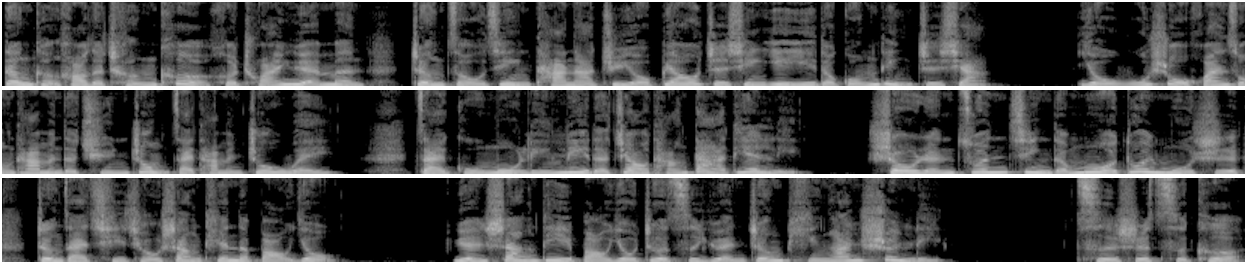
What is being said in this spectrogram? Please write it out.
邓肯号的乘客和船员们正走进他那具有标志性意义的拱顶之下，有无数欢送他们的群众在他们周围。在古木林立的教堂大殿里，受人尊敬的莫顿牧师正在祈求上天的保佑，愿上帝保佑这次远征平安顺利。此时此刻，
